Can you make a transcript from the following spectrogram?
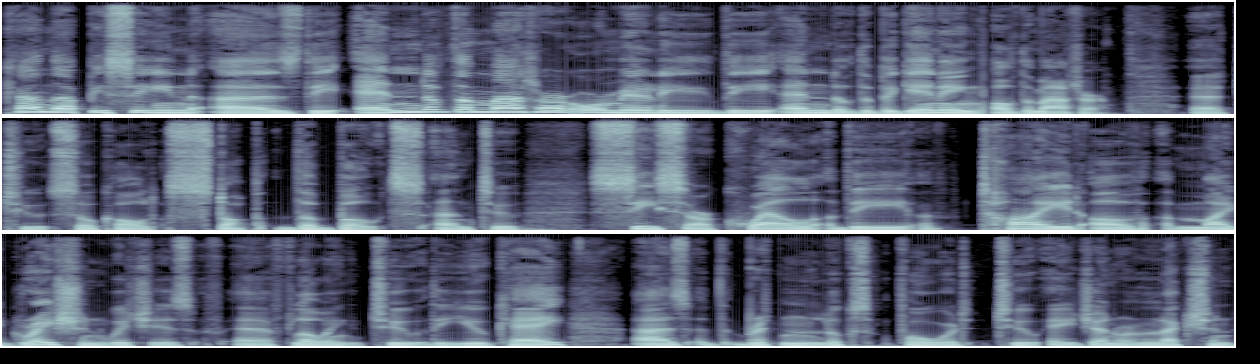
Can that be seen as the end of the matter or merely the end of the beginning of the matter uh, to so called stop the boats and to cease or quell the tide of migration which is uh, flowing to the UK as Britain looks forward to a general election?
